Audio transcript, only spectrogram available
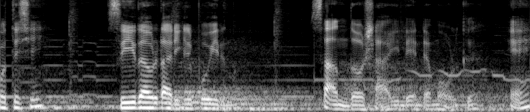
മുത്തശ്ശി സീത അവരുടെ അരികിൽ പോയിരുന്നു. സന്തോഷായില്ലേ എന്റെ മോൾക്ക്? ഏ?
